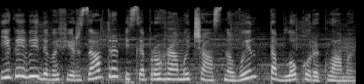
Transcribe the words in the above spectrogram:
який вийде в ефір завтра після програми Час новин та блоку реклами.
